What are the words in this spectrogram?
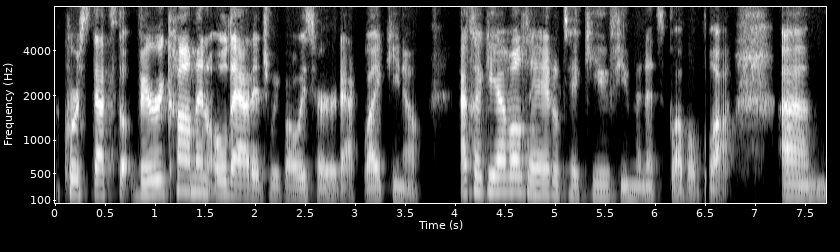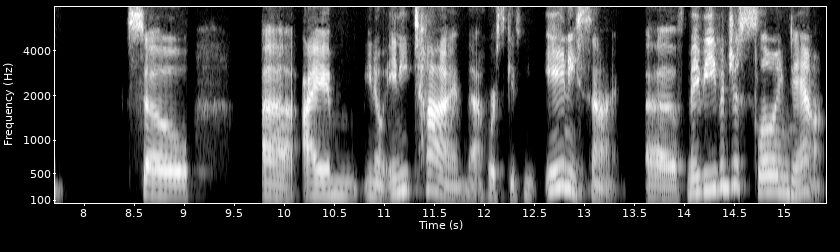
Of course that's the very common old adage we've always heard act like you know act like you have all day it'll take you a few minutes blah blah blah. Um, so uh, I am, you know, anytime that horse gives me any sign of maybe even just slowing down,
